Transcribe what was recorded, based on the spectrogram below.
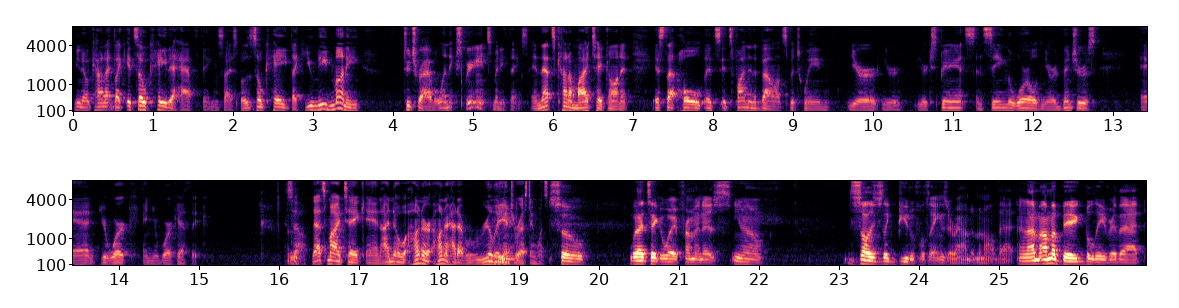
you know, kind of like it's okay to have things. I suppose it's okay. Like you need money to travel and experience many things, and that's kind of my take on it. It's that whole. It's it's finding the balance between your your your experience and seeing the world and your adventures, and your work and your work ethic. So that's my take, and I know Hunter Hunter had a really interesting one. So, what I take away from it is, you know, there's all these like beautiful things around him and all that. And I'm I'm a big believer that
